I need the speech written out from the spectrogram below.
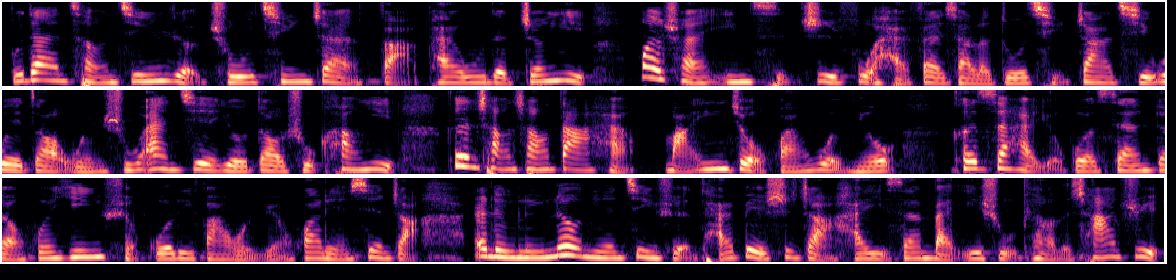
不但曾经惹出侵占法拍屋的争议，外传因此致富，还犯下了多起诈欺伪造文书案件，又到处抗议，更常常大喊“马英九还我牛”。柯四海有过三段婚姻，选过立法委员。花莲县长，二零零六年竞选台北市长，还以三百一十五票的差距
